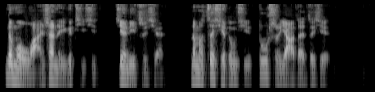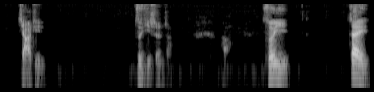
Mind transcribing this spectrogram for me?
那么完善的一个体系建立之前，那么这些东西都是压在这些家庭自己身上啊，所以。在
